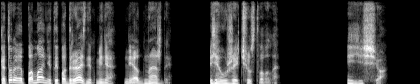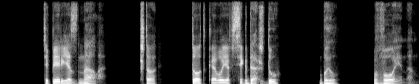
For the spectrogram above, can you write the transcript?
которая поманит и подразнит меня не однажды я уже чувствовала. И еще. Теперь я знала, что тот, кого я всегда жду, был воином.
